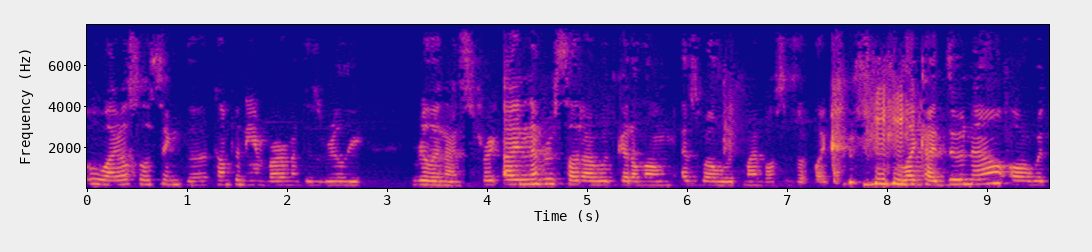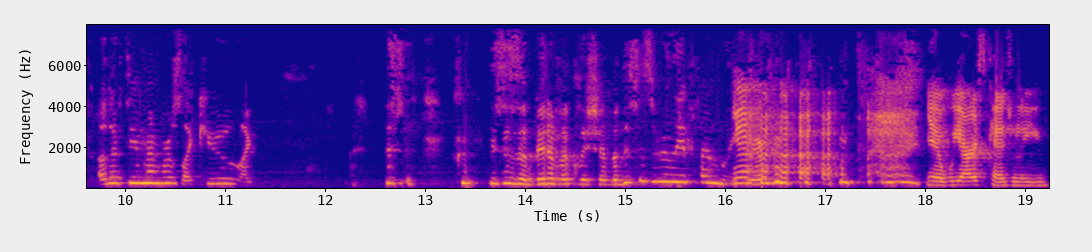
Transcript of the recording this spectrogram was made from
oh, I also think the company environment is really, really nice. I never thought I would get along as well with my bosses, like like I do now, or with other team members like you. Like this, this is a bit of a cliche, but this is really a family here. Yeah. yeah, we are scheduling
